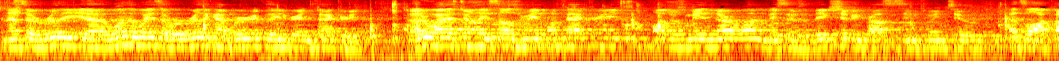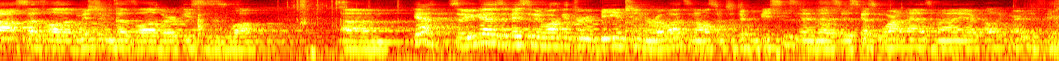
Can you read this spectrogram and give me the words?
And that's a really, uh, one of the ways that we're really kind of vertically integrating the factory. Otherwise, generally the cells are made in one factory, modules made in another one, and basically there's a big shipping process in between two. That's a lot of costs, that's a lot of emissions, that's a lot of other pieces as well. Um, yeah, so you guys have basically been walking through B and robots and all sorts of different pieces, and uh, to discuss more on that is my uh, colleague Meredith here.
